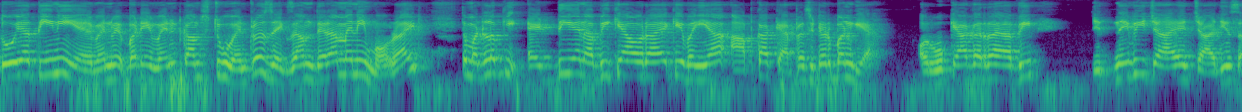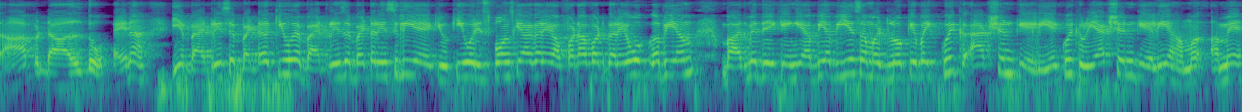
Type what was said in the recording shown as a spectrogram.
दो या तीन ही है when but when it comes to entrance exam there are many more right तो मतलब कि एट दी एंड अभी क्या हो रहा है कि भैया आपका कैपेसिटर बन गया, और वो क्या कर रहा है अभी? जितने भी चाहे चार्जेस आप डाल दो, है ना? ये बैटरी से बेटर क्यों है? बैटरी से बेटर इसलिए है क्योंकि वो रिस्पॉन्स क्या करेगा? फटाफट करेगा। वो कभी हम बाद में देखेंगे। अभी अब ये समझ लो कि भाई क्विक एक्शन के लिए क्विक रिएक्शन के लिए हम, हमें,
